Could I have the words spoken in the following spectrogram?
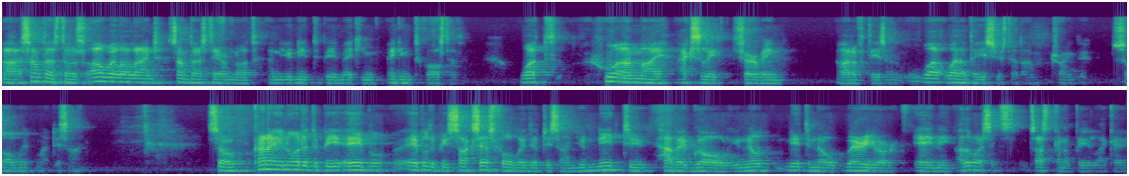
Uh, sometimes those are well aligned, sometimes they are not, and you need to be making making the calls that what who am I actually serving out of this and what, what are the issues that I'm trying to solve with my design. So kind of in order to be able able to be successful with your design, you need to have a goal. You know, need to know where you're aiming. Otherwise, it's just going to be like a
